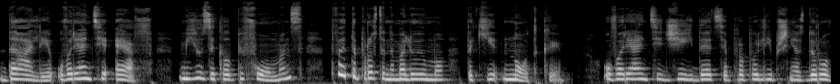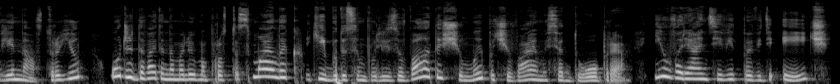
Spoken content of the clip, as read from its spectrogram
Далі, у варіанті F musical performance, давайте просто намалюємо такі нотки. У варіанті G йдеться про поліпшення здоров'я і настрою. Отже, давайте намалюємо просто смайлик, який буде символізувати, що ми почуваємося добре. І у варіанті відповіді H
